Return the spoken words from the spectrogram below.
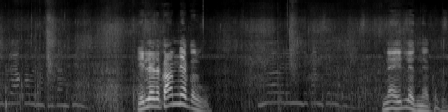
એટલું આખા વર્ષ આપણે કામ કરીએ એટલે તો કામ ન કરવું. નહીં એટલે જ ન કરવું.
